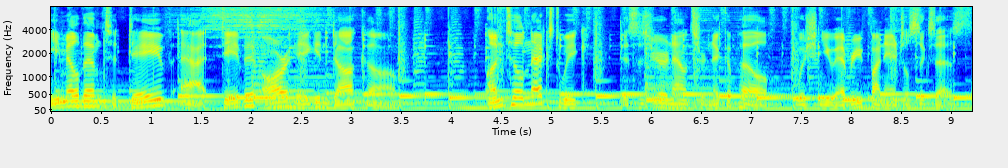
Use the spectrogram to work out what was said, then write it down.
email them to dave at davidrhagen.com. Until next week, this is your announcer, Nick Appel, wishing you every financial success.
